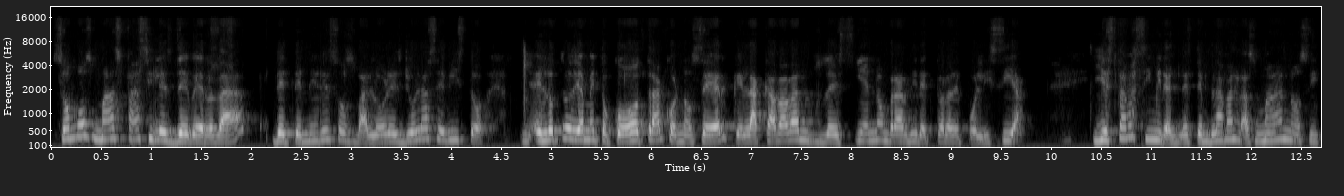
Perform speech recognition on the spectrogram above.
somos más fáciles de verdad de tener esos valores. Yo las he visto. El otro día me tocó otra conocer que la acababan recién nombrar directora de policía. Y estaba así, miren, le temblaban las manos y,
